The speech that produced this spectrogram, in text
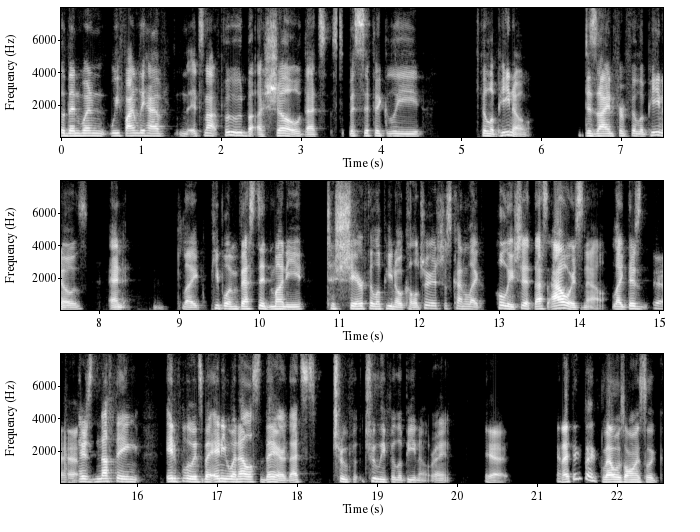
So then when we finally have it's not food but a show that's specifically Filipino, designed for Filipinos and like people invested money to share Filipino culture, it's just kind of like, holy shit, that's ours now. Like there's Yeah. there's nothing influenced by anyone else there. That's true truly Filipino, right? Yeah. And I think like that was always like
